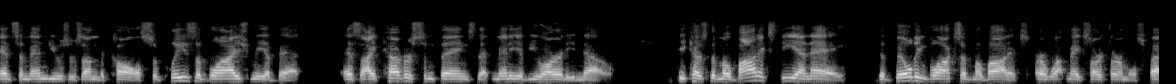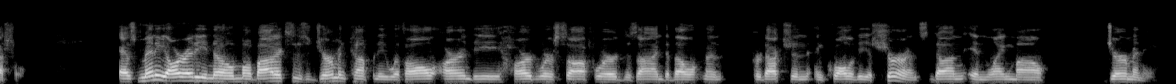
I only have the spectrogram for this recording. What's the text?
and some end users on the call. So please oblige me a bit as I cover some things that many of you already know. Because the Mobotix DNA, the building blocks of Mobotix, are what makes our thermal special. As many already know, Mobotix is a German company with all R&D, hardware, software, design, development, production and quality assurance done in Langmeil, Germany.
